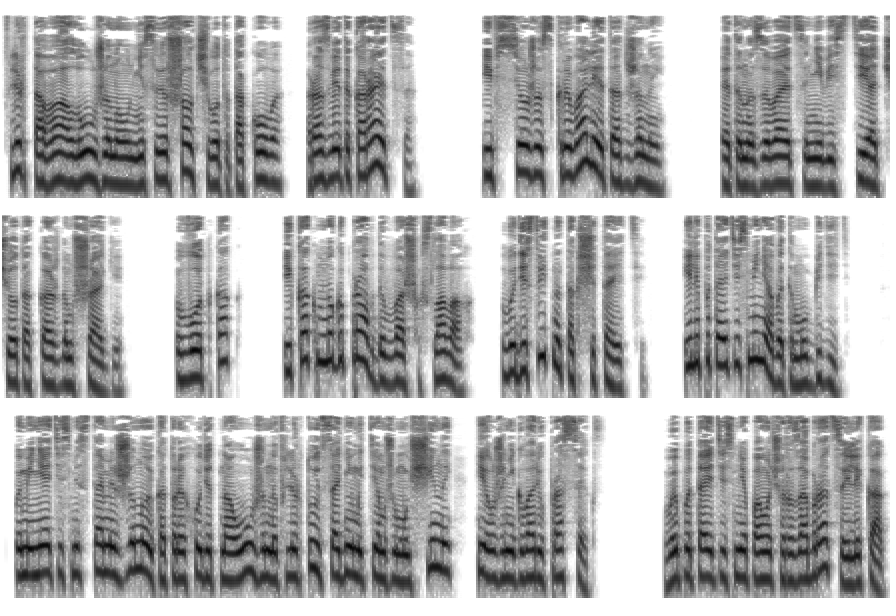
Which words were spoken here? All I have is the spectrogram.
Флиртовал, ужинал, не совершал чего-то такого. Разве это карается? И все же скрывали это от жены? Это называется не вести отчет о каждом шаге. Вот как? И как много правды в ваших словах. Вы действительно так считаете? Или пытаетесь меня в этом убедить? Поменяйтесь местами с женой, которая ходит на ужин и флиртует с одним и тем же мужчиной, я уже не говорю про секс. Вы пытаетесь мне помочь разобраться или как?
